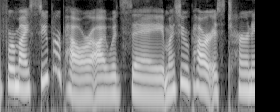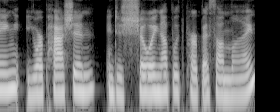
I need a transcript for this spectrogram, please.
for my superpower, I would say my superpower is turning your passion into showing up with purpose online.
